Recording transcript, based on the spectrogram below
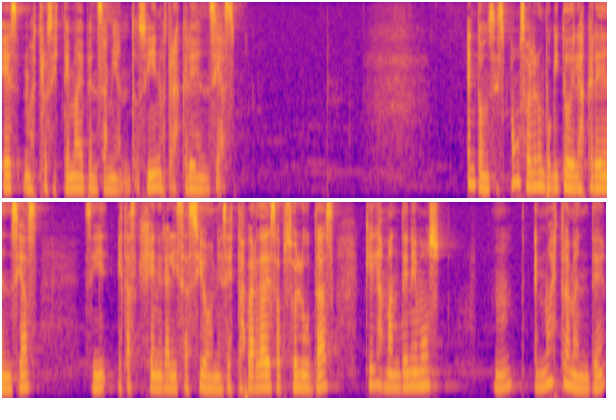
es nuestro sistema de pensamiento, ¿sí? nuestras creencias. Entonces, vamos a hablar un poquito de las creencias, ¿sí? estas generalizaciones, estas verdades absolutas que las mantenemos en nuestra mente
